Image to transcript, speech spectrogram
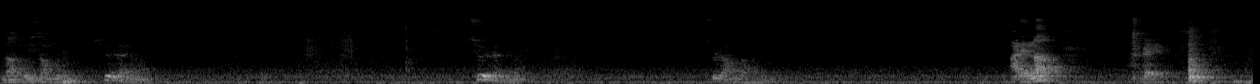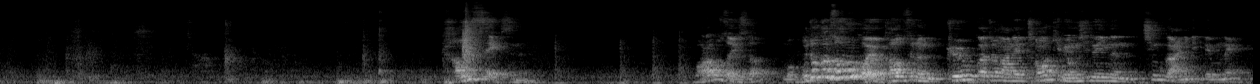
나 어디서 한 거지? 수요일 날 했나? 수요일 날 했나? 수요일 안 가봤네 안 했나? 그래 가우스 X는 뭐라고 써 있어? 뭐 무조건 써놓을 거예요. 가우스는 교육 과정 안에 정확히 명시되어 있는 친구가 아니기 때문에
